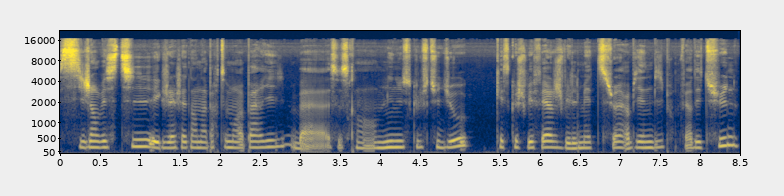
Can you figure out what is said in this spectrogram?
Si j'investis et que j'achète un appartement à Paris, bah ce sera un minuscule studio. Qu'est-ce que je vais faire? Je vais le mettre sur Airbnb pour faire des thunes.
